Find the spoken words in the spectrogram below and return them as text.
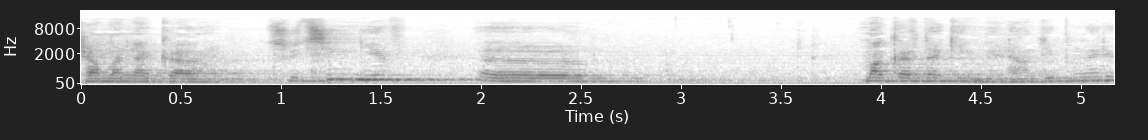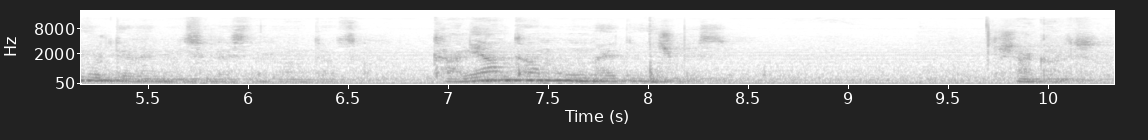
ժամանակացույցին եւ մակարդակին մեր հանդիպումների, որտեղ են ունեցել այս տարվա ընթացքում։ Քանի անգամ ում հետ ինչպես։ Շնորհակալություն։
